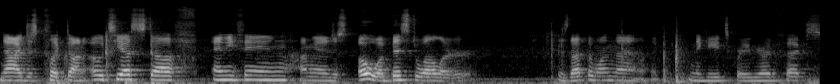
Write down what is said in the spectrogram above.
Now i just clicked on ots stuff anything i'm gonna just oh abyss dweller is that the one that like, negates graveyard effects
